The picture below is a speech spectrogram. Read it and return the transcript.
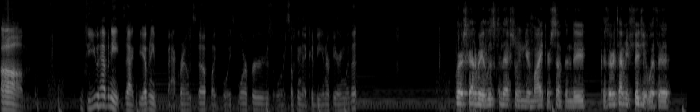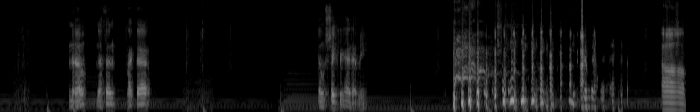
Um, do you have any Zach? Do you have any background stuff like voice morphers or something that could be interfering with it? There's got to be a loose connection in your mic or something, dude. Because every time you fidget with it. No? Nothing like that? Don't shake your head at me. um,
